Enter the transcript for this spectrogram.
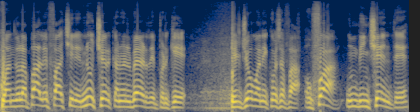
quando la palla è facile non cercano il verde perché il giovane cosa fa? O fa un vincente,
